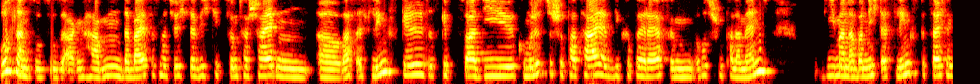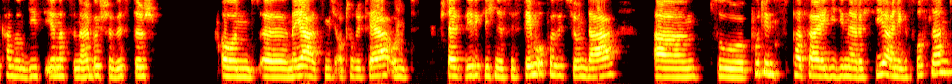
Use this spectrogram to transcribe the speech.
Russland sozusagen haben. Dabei ist es natürlich sehr wichtig zu unterscheiden, äh, was als links gilt. Es gibt zwar die kommunistische Partei, also die KPRF im russischen Parlament, die man aber nicht als links bezeichnen kann, sondern die ist eher nationalbolschewistisch und äh, naja, ziemlich autoritär und stellt lediglich eine Systemopposition dar äh, zu Putins Partei Jedina Russia, einiges Russland.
